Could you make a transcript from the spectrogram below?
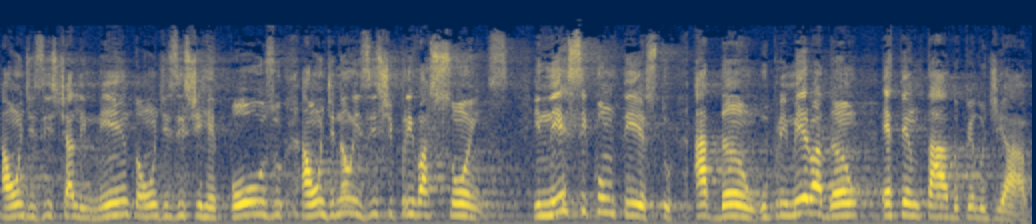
aonde existe alimento, aonde existe repouso, aonde não existe privações. E nesse contexto, Adão, o primeiro Adão, é tentado pelo diabo.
